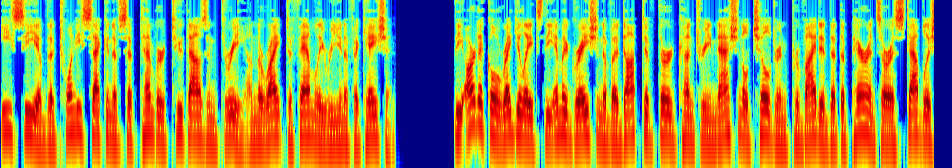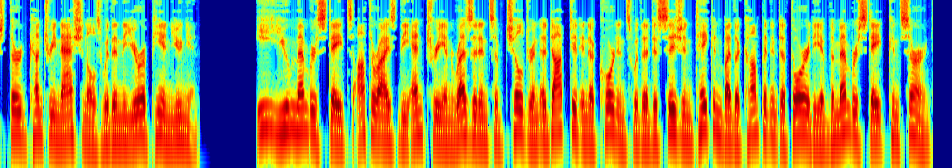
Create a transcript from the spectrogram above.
EC of the 22nd of September 2003 on the right to family reunification. The article regulates the immigration of adoptive third country national children provided that the parents are established third country nationals within the European Union. EU member states authorized the entry and residence of children adopted in accordance with a decision taken by the competent authority of the member state concerned.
